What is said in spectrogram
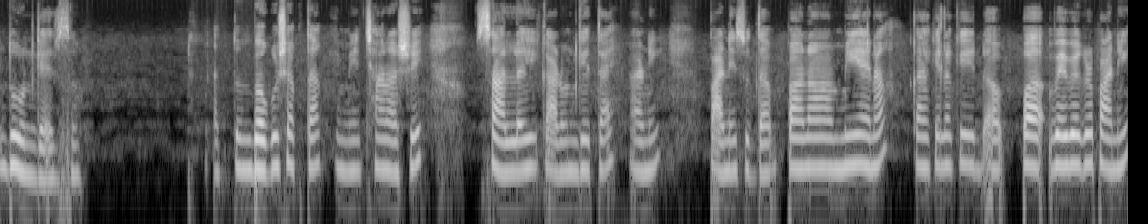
धुवून घ्यायचं. आता तुम्ही बघू शकता की मी छान अशी सालही काढून घेत आहे आणि पाणीसुद्धा. पण मी आहे ना काय केलं की ड- प वेगवेगळं पाणी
